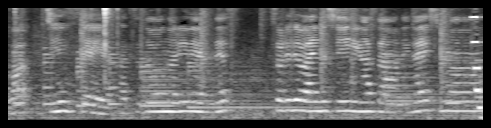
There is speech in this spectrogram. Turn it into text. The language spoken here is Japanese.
ーは人生や活動の理念です。それでは NC 比嘉さんお願いします。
